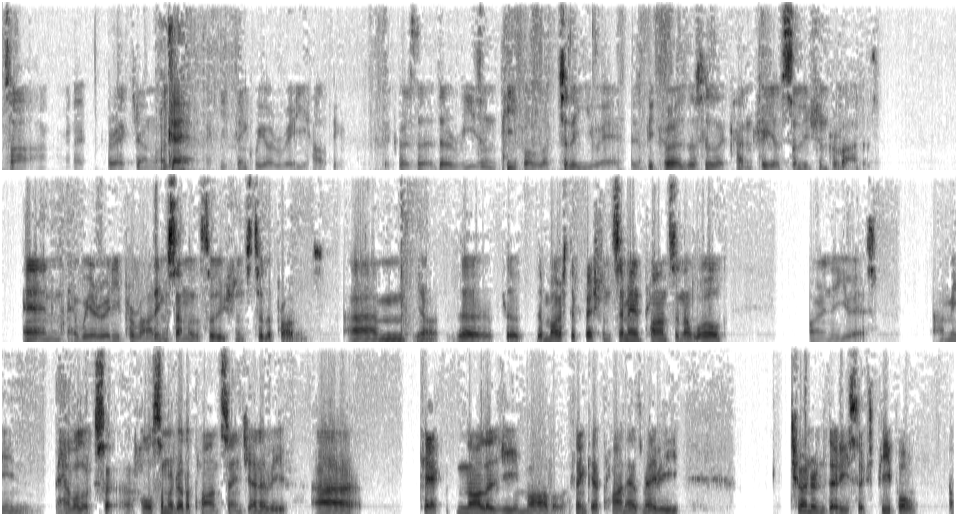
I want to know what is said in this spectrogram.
So, correct you on one. Okay. I actually think we are already helping because the, the reason people look to the US is because this is a country of solution providers. and, and we're already providing some of the solutions to the problems. Um, you know, the, the, the most efficient cement plants in the world are in the US. I mean, have a look. Holcim have got a plant, St. Genevieve. Uh, technology marvel. I think that plant has maybe 236 people. A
